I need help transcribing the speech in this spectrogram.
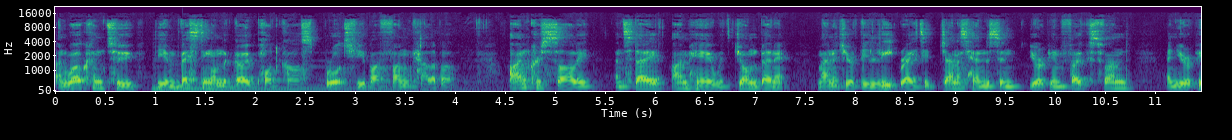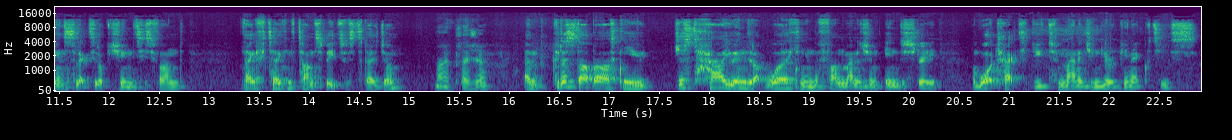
and welcome to the Investing on the Go podcast brought to you by Fund Calibre. I'm Chris Salih, and today I'm here with John Bennett, manager of the elite rated Janus Henderson European Focus Fund and European Selected Opportunities Fund. Thank you for taking the time to speak to us today, John. My pleasure. Um, could I start by asking you just how you ended up working in the fund management industry and what attracted you to managing European equities?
